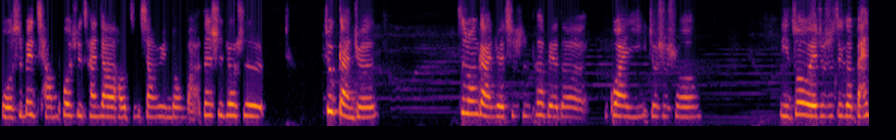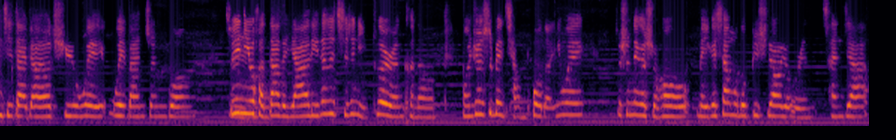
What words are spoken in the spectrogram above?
我是被强迫去参加了好几项运动吧，但是就是就感觉。这种感觉其实特别的怪异，就是说，你作为就是这个班级代表要去为为班争光，所以你有很大的压力。但是其实你个人可能完全是被强迫的，因为就是那个时候每个项目都必须要有人参加。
